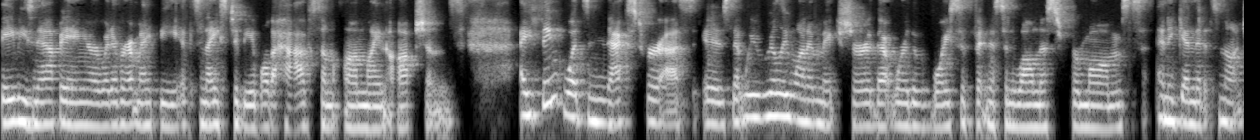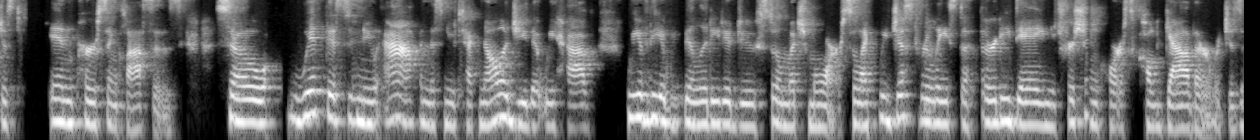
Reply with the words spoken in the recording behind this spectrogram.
baby's napping or whatever it might be, it's nice to be able to have some online options. I think what's next for us is that we really want to make sure that we're the voice of fitness and wellness for moms. And again, that it's not just in person classes. So, with this new app and this new technology that we have, we have the ability to do so much more. So, like, we just released a 30 day nutrition course called Gather, which is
